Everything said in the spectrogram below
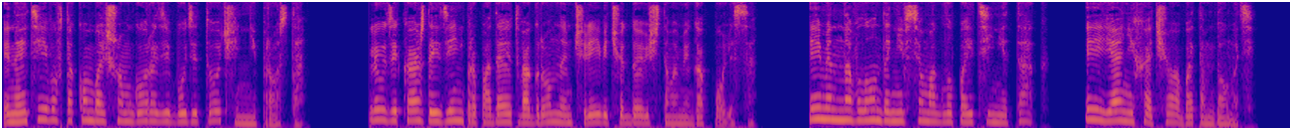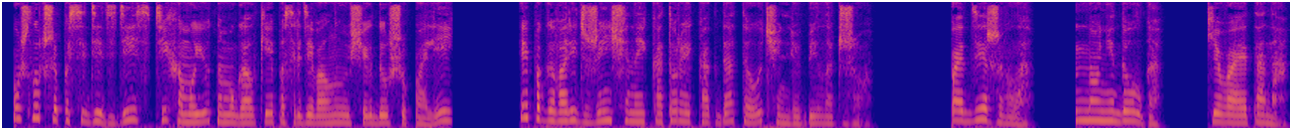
и найти его в таком большом городе будет очень непросто. Люди каждый день пропадают в огромном чреве чудовищного мегаполиса. Именно в Лондоне все могло пойти не так, и я не хочу об этом думать. Уж лучше посидеть здесь, в тихом уютном уголке посреди волнующих душу полей, и поговорить с женщиной, которая когда-то очень любила Джо. «Поддерживала, но недолго», — кивает она.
